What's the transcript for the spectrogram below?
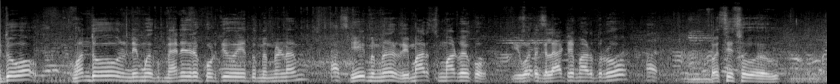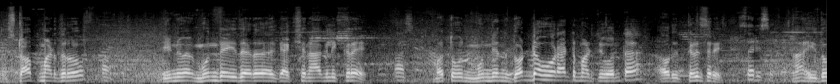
ಇದು ಒಂದು ನಿಮಗೆ ಮ್ಯಾನೇಜರ್ ಕೊಡ್ತೀವಿ ಇದು ಮೆಮೊರಂ ಈ ಮೆಮೊರಂ ರಿಮಾರ್ಕ್ಸ್ ಮಾಡಬೇಕು. ಇವತ್ತು ಗಲಾಟೆ ಮಾಡಿದ್ರು. ಬಸ್ಸಿಸು ಸ್ಟಾಪ್ ಮಾಡಿದ್ರು. ಇನ್ನು ಮುಂದೆ ಇದರ ಆ್ಯಕ್ಷನ್ ಆಗ್ಲಿಕ್ಕೆ ಮತ್ತು ಮುಂದಿನ ದೊಡ್ಡ ಹೋರಾಟ ಮಾಡ್ತೀವಿ ಅಂತ ಅವ್ರಿಗೆ ತಿಳಿಸ್ರಿ. ಸರಿ ಸರ್. ಹಾಂ ಇದು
